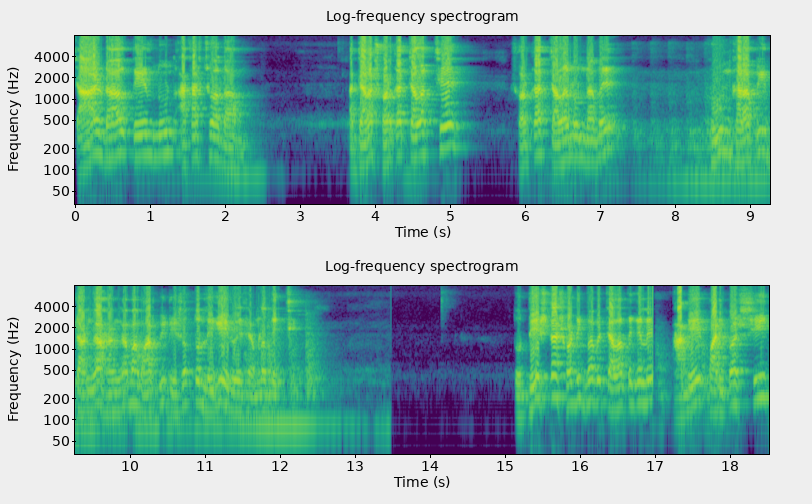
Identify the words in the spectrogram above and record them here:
চাল ডাল, তেল, নুন, আকাশ ছোঁয়া দাম। আর যারা সরকার চালাচ্ছে, সরকার চালানোর নামে খুন খারাপি দাঙ্গা, হাঙ্গামা, মারপিট, এসব তো লেগেই রয়েছে, আমরা দেখছি। তো দেশটা সঠিকভাবে চালাতে গেলে আগে পারিপার্শ্বিক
